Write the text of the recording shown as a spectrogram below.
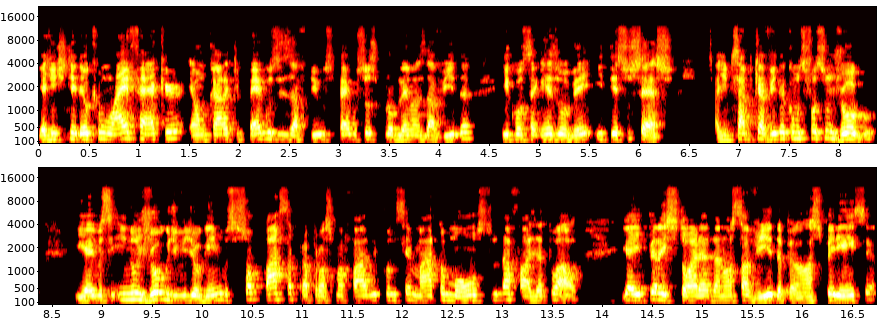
e a gente entendeu que um life hacker é um cara que pega os desafios, pega os seus problemas da vida e consegue resolver e ter sucesso. A gente sabe que a vida é como se fosse um jogo. E aí você, e no jogo de videogame você só passa para a próxima fase quando você mata o monstro da fase atual. E aí pela história da nossa vida, pela nossa experiência,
